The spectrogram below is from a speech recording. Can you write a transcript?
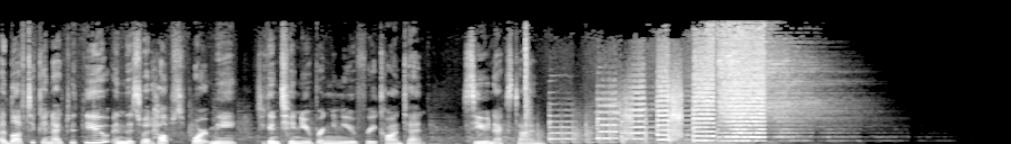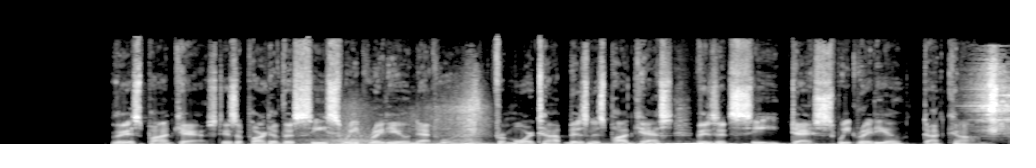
I'd love to connect with you, and this would help support me to continue bringing you free content. See you next time. This podcast is a part of the C Suite Radio Network. For more top business podcasts, visit c-suiteradio.com.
